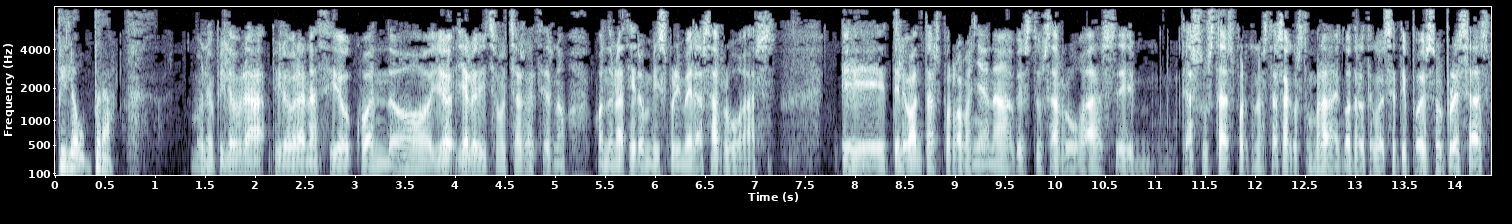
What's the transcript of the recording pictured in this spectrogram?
Pillow Bra? Bueno, Pilobra, Pilobra nació cuando, yo ya lo he dicho muchas veces, ¿no? Cuando nacieron mis primeras arrugas. Eh, te levantas por la mañana, ves tus arrugas, eh, te asustas porque no estás acostumbrada a encontrarte con ese tipo de sorpresas.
